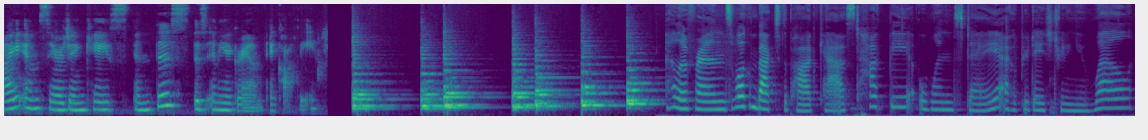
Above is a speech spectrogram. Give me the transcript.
I am Sarajane Case, and this is Enneagram and Coffee. Hello, friends. Welcome back to the podcast. Happy Wednesday. I hope your day is treating you well.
